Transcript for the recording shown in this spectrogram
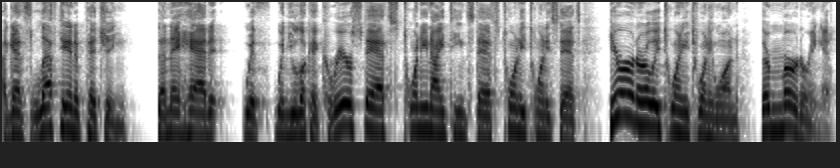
against left handed pitching than they had with when you look at career stats, 2019 stats, 2020 stats. Here in early 2021, they're murdering it,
